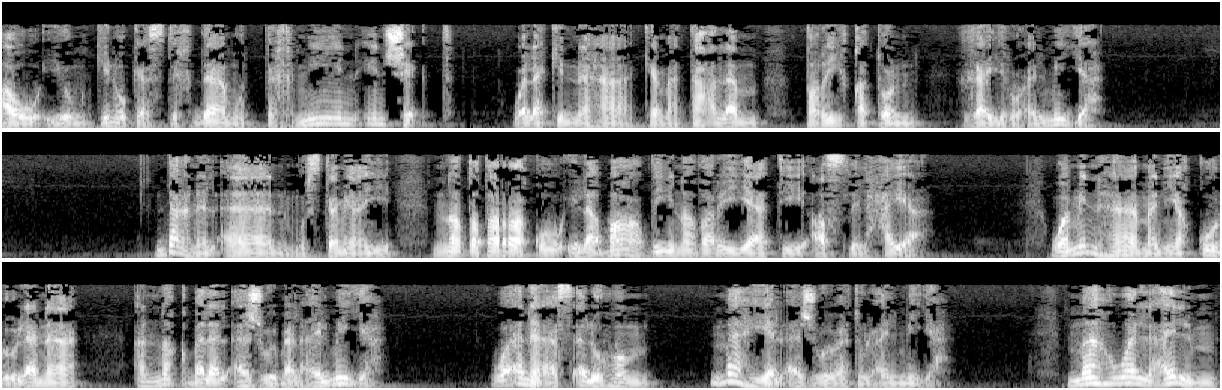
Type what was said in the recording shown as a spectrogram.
أو يمكنك استخدام التخمين إن شئت ولكنها كما تعلم طريقة غير علمية. دعنا الآن مستمعي نتطرق إلى بعض نظريات أصل الحياة ومنها من يقول لنا أن نقبل الأجوبة العلمية وأنا أسألهم ما هي الأجوبة العلمية؟ ما هو العلم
